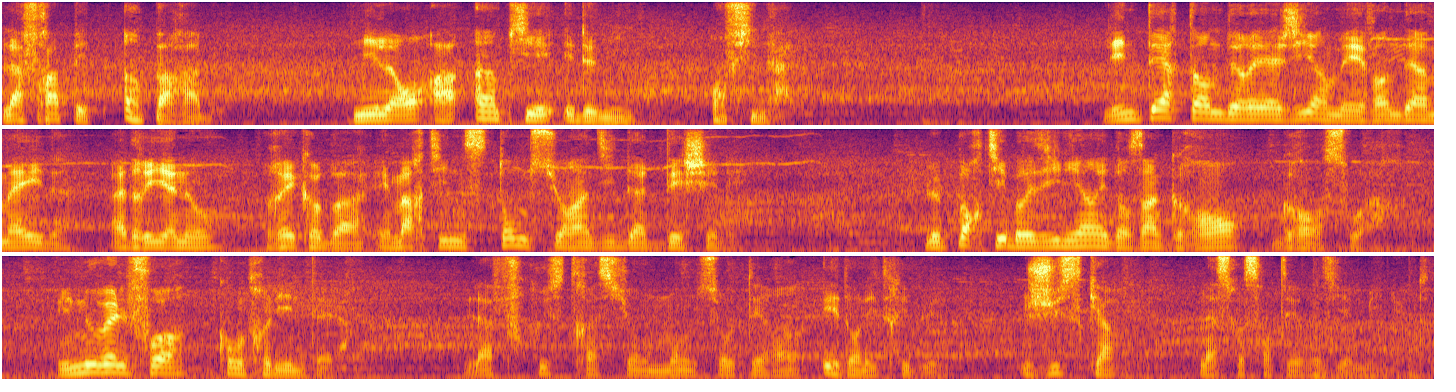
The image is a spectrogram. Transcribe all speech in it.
La frappe est imparable. Milan a un pied et demi en finale. L'Inter tente de réagir, mais Van der Adriano, Recoba et Martins tombent sur un Dida déchaîné. Le portier brésilien est dans un grand, grand soir. Une nouvelle fois contre l'Inter. La frustration monte sur le terrain et dans les tribunes, jusqu'à la 71e minute.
